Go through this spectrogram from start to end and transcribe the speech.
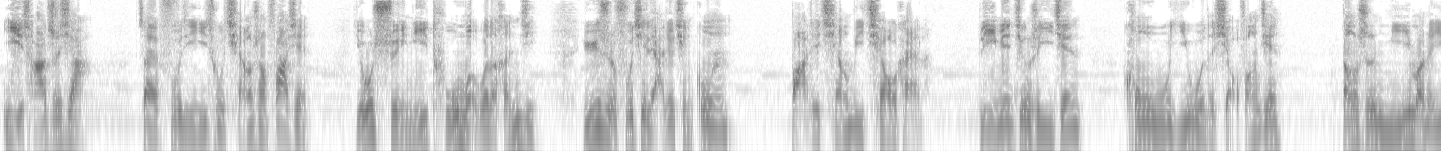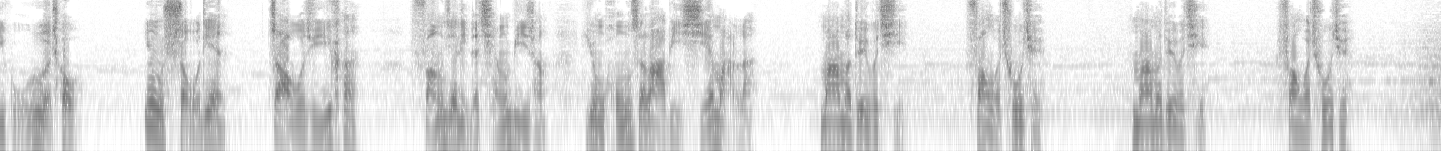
一查之下，在附近一处墙上发现有水泥涂抹过的痕迹。于是夫妻俩就请工人把这墙壁敲开了，里面竟是一间空无一物的小房间。当时弥漫着一股恶臭。用手电照过去一看，房间里的墙壁上用红色蜡笔写满了：“妈妈对不起，放我出去。”“妈妈对不起，放我出去。”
